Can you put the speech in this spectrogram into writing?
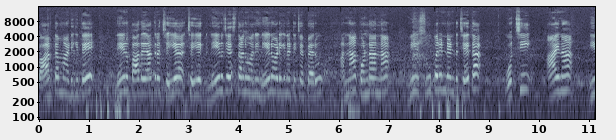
భారతమ్మ అడిగితే నేను పాదయాత్ర చెయ్య చెయ్య నేను చేస్తాను అని నేను అడిగినట్టు చెప్పారు. అన్న కొండ అన్న మీ సూపరింటెండెంట్ చేత వచ్చి ఆయన ఈ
